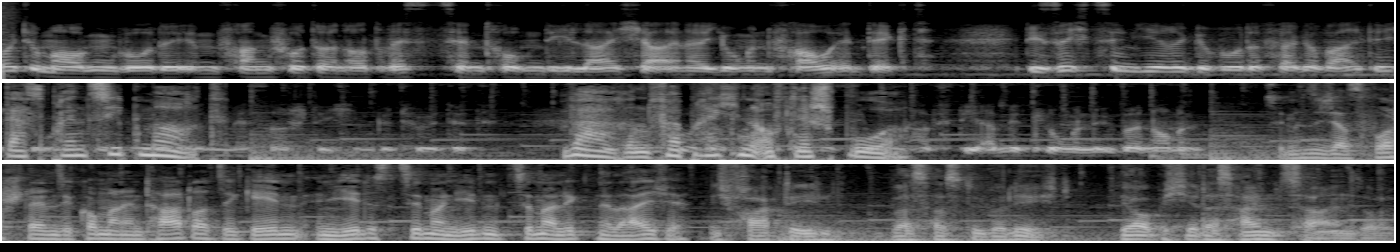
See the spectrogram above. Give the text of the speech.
Heute Morgen wurde im Frankfurter Nordwestzentrum die Leiche einer jungen Frau entdeckt. Die 16-Jährige wurde vergewaltigt. Das Prinzip Mord. Waren Verbrechen auf der Spur. Sie müssen sich das vorstellen, Sie kommen an den Tatort, Sie gehen in jedes Zimmer, in jedem Zimmer liegt eine Leiche. Ich fragte ihn, was hast du überlegt? Ja, ob ich ihr das heimzahlen soll.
